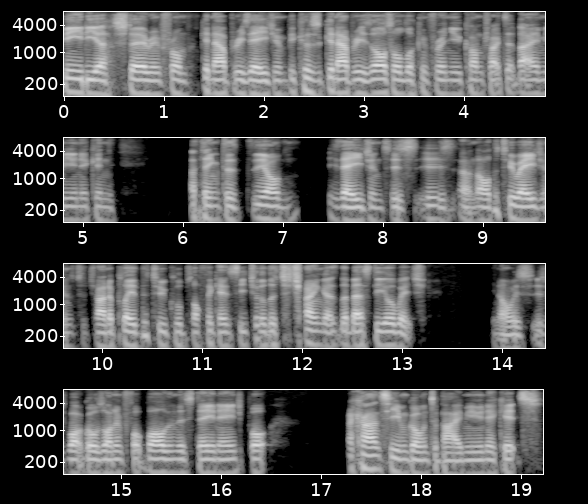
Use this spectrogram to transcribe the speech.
media stirring from Gnabry's agent because Gnabry is also looking for a new contract at Bayern Munich, and I think that you know his agent is is and all the two agents are trying to play the two clubs off against each other to try and get the best deal, which you know is, is what goes on in football in this day and age. But I can't see him going to Bayern Munich. It's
